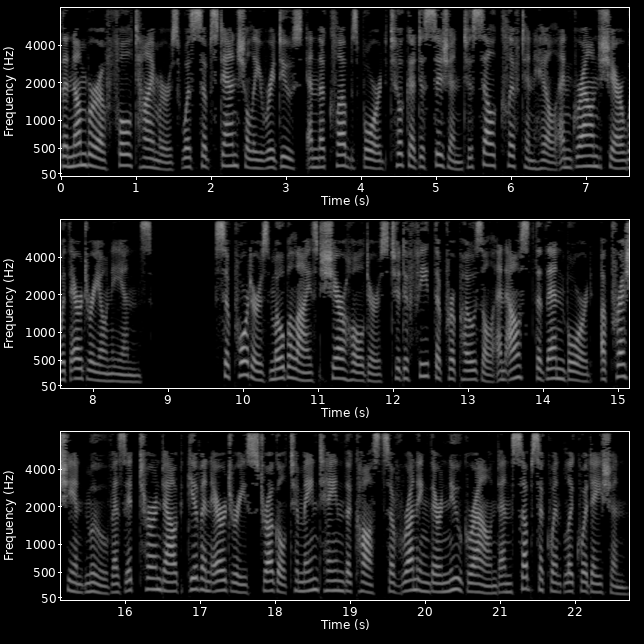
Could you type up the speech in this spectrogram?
the number of full-timers was substantially reduced and the club's board took a decision to sell Cliftonhill and groundshare with Airdrieonians. Supporters mobilized shareholders to defeat the proposal and oust the then board, a prescient move as it turned out given Airdrie's struggle to maintain the costs of running their new ground and subsequent liquidation.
